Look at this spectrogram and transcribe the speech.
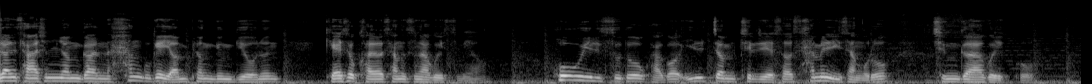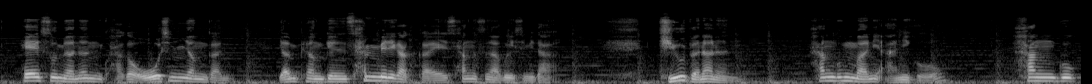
지난 40년간 한국의 연평균 기온은 계속하여 상승하고 있으며 호우일수도 과거 1.7일에서 3일 이상으로 증가하고 있고 해수면은 과거 50년간 연평균 3mm 가까이 상승하고 있습니다. 기후변화는 한국만이 아니고 한국,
